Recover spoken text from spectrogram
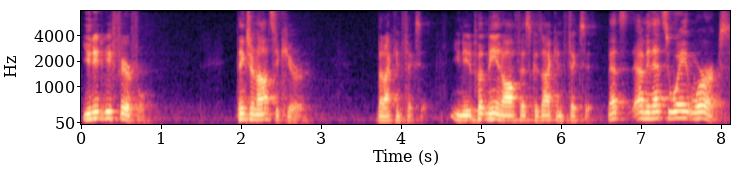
you need to be fearful. Things are not secure, but I can fix it. You need to put me in office because I can fix it. That's, I mean, that's the way it works.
